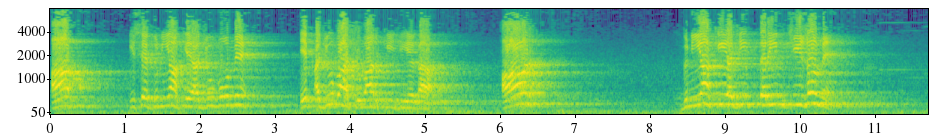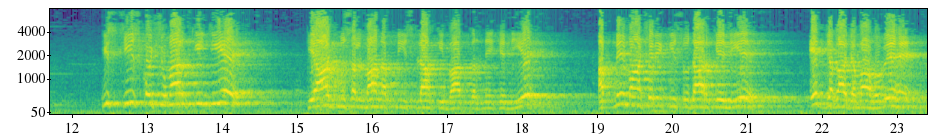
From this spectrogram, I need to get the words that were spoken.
آپ اسے دنیا کے عجوبوں میں ایک عجوبہ شمار کیجیے گا اور دنیا کی عجیب ترین چیزوں میں اس چیز کو شمار کیجیے کہ آج مسلمان اپنی اصلاح کی بات کرنے کے لیے، اپنے معاشرے کی سدھار کے لیے ایک جگہ جمع ہوئے ہیں۔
